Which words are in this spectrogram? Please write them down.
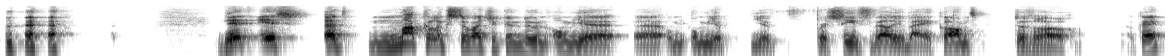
Dit is het makkelijkste wat je kunt doen om je, uh, om, om je, je perceived value bij je klant te verhogen. Oké?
